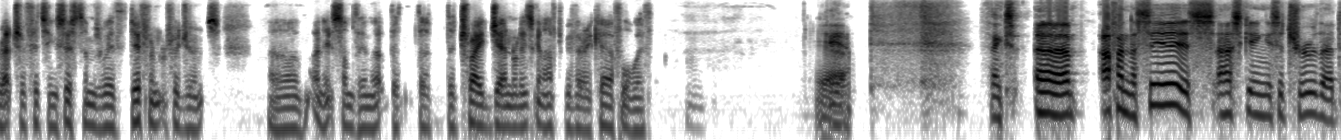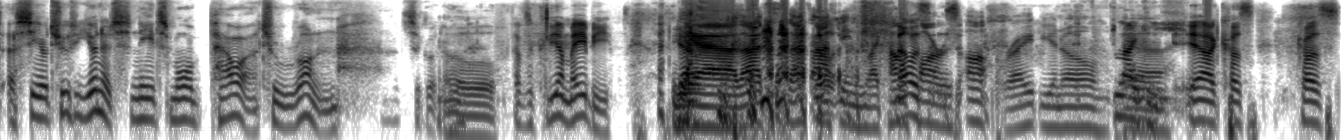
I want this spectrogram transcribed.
retrofitting systems with different refrigerants, um, and it's something that the, the the trade generally is going to have to be very careful with. Yeah. Thanks. Uh, Afan Nasir is asking, is it true that a CO2 unit needs more power to run? That's a good one. Oh. That's a clear maybe. Yeah, that's that's asking like how now it's- far is up, right? You know. Slightly. Yeah. Yeah, because because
